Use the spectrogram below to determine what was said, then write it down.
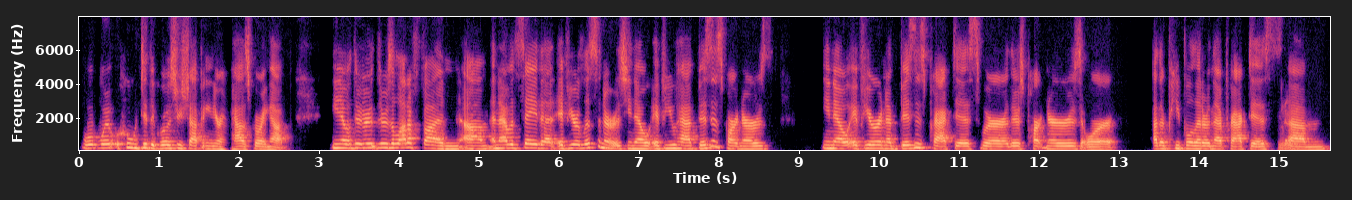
what, what who did the grocery shopping in your house growing up? You know there, there's a lot of fun. Um, and i would say that if your listeners you know if you have business partners you know if you're in a business practice where there's partners or other people that are in that practice yeah. um,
